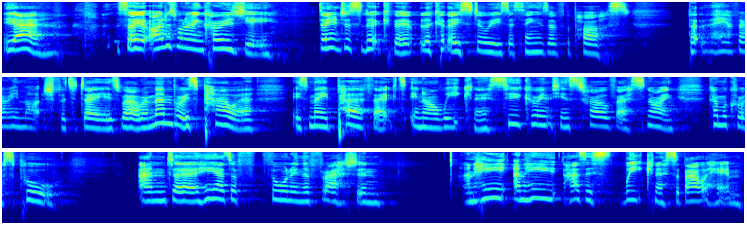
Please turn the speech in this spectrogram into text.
Yeah. So I just want to encourage you. Don't just look, the, look at those stories as things of the past, but they are very much for today as well. Remember, his power is made perfect in our weakness. 2 Corinthians 12, verse 9, come across Paul. And uh, he has a thorn in the flesh, and, and, he, and he has this weakness about him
